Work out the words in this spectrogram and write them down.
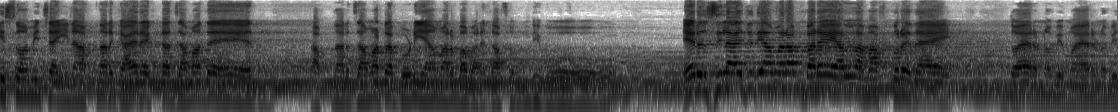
কিছু আমি চাই না, আপনার গায়ের একটা জামা দেন। আপনার জামাটা পরিয়ে আমার বাবারে দাফন দিব। এর সিলায় যদি আমার আব্বারে আল্লাহ মাফ করে দেয়, দয়ার নবী, মায়ের নবী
